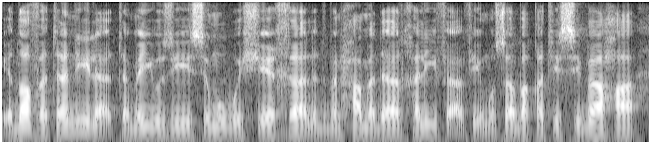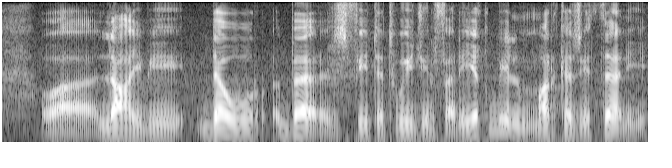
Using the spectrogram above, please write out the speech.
إضافة إلى تميز سمو الشيخ خالد بن حمد الخليفة في مسابقة السباحة ولعب دور بارز في تتويج الفريق بالمركز الثاني.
